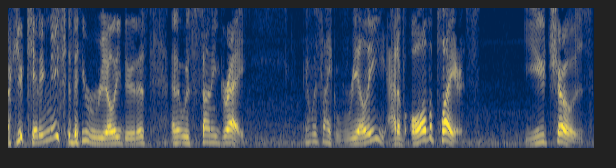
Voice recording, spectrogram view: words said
are you kidding me? Did they really do this?" And it was Sonny Gray. It was like, "Really? Out of all the players, you chose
